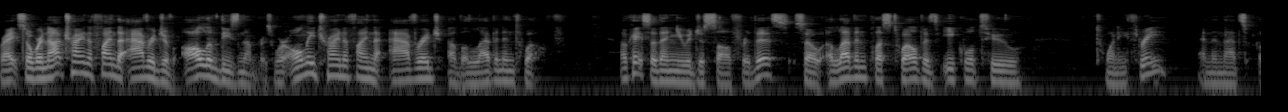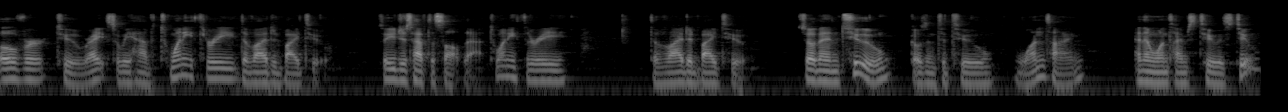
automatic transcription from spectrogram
right? So we're not trying to find the average of all of these numbers. We're only trying to find the average of 11 and 12. Okay, so then you would just solve for this. So 11 plus 12 is equal to 23, and then that's over 2, right? So we have 23 divided by 2. So you just have to solve that. 23 divided by 2. So then 2 goes into 2 one time, and then 1 times 2 is 2.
